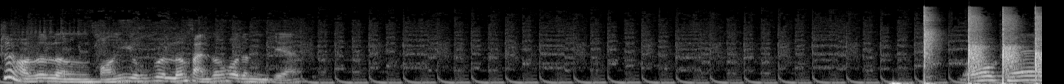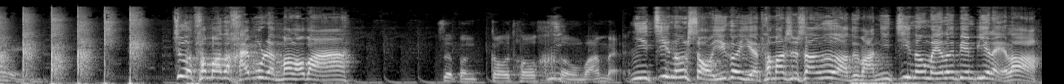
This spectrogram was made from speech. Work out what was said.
最好是冷防御不冷反增或者敏捷。OK，这他妈的还不忍吗，老板？这本高头很完美，你技能少一个也他妈是善恶，对吧？你技能没了变壁垒了，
